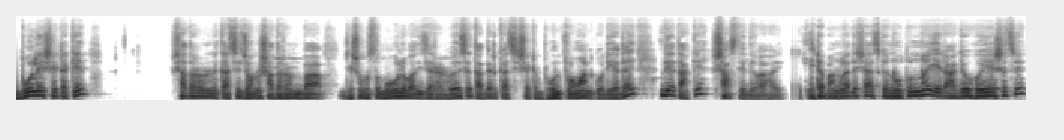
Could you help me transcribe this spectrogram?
বলে সেটাকে সাধারণের কাছে জনসাধারণ বা যে সমস্ত মৌলবাদী যারা রয়েছে, তাদের কাছে সেটা ভুল প্রমাণ করিয়ে দেয়, দিয়ে তাকে শাস্তি দেওয়া হয়। এটা বাংলাদেশে আজকে নতুন নয়, এর আগেও হয়ে এসেছে,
